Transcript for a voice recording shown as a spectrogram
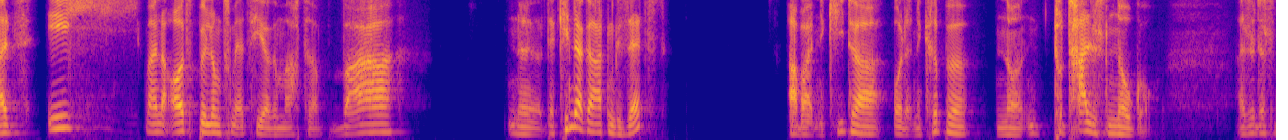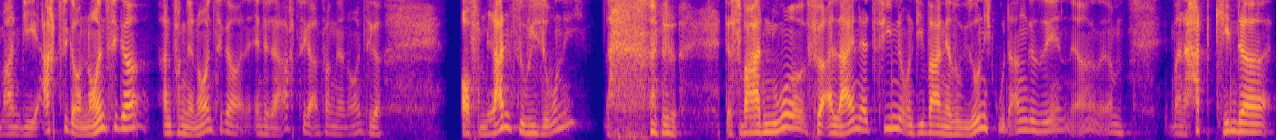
Als ich meine Ausbildung zum Erzieher gemacht habe, war eine, der Kindergarten gesetzt, aber eine Kita oder eine Krippe no, ein totales No-Go. Also das waren die 80er und 90er, Anfang der 90er, Ende der 80er, Anfang der 90er. Auf dem Land sowieso nicht. Also das war nur für Alleinerziehende und die waren ja sowieso nicht gut angesehen. Ja. Ähm, Man hat Kinder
